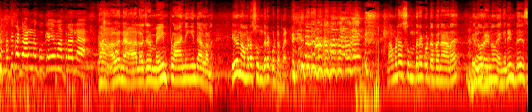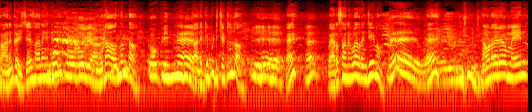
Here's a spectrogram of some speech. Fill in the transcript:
സംഘത്തിൽപ്പെട്ട ആളാണ്. കുക്ക് ചെയ്യാൻ മാത്രല്ല. ആ അതന്നെ. ആലോചന മെയിൻ പ്ലാനിങ്ങിന്റെ ആളാണ്. ഇത് നമ്മുടെ സുന്ദരക്കുട്ടപ്പൻ. നമ്മുടെ സുന്ദര കുട്ടപ്പനാണ് എന്ത് പറയണു? എങ്ങനെയുണ്ട്? സാധനം കഴിച്ച സാധനം എങ്ങനെയുണ്ട്? കൂടാവുന്നുണ്ടോ? പിന്നെ. തലയ്ക്ക് പിടിച്ചിട്ടുണ്ടോ? ഏ. വേറെ സാധനങ്ങൾ അറേഞ്ച് ചെയ്യണോ? ഏ. നമ്മുടെ ഒരു മെയിൻ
